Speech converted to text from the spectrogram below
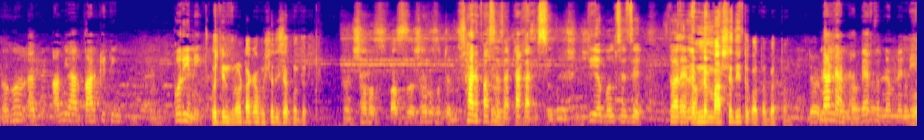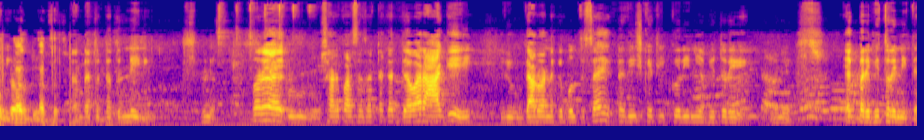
তখন আমি আর মার্কেটিং করিনি ওই দিন কোনো টাকা পয়সা দিছে আপনাদের? হ্যাঁ সাড়ে পাঁচ হাজার সাড়ে পাঁচ হাজার টাকা দিছি। দিয়ে বলছে যে ধরেন মাসে দিত কত বেতন? না না না বেতন আমরা আচ্ছা আচ্ছা। বেতন টেতন নেইনি। বুঝলে? পরে সাড়ে পাঁচ হাজার টাকা দেওয়ার আগে দারোয়ানকে বলতে চাই একটা রিক্সা ঠিক করে নিয়ে ভেতরে মানে একবারে ভেতরে নিতে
